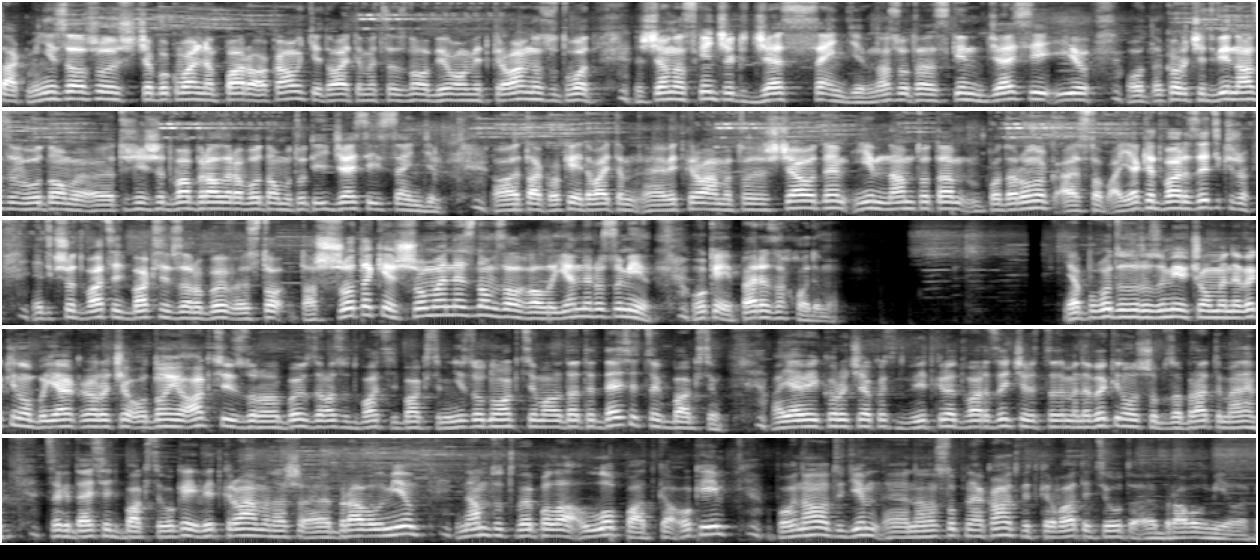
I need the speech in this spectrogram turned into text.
Так, мені залишилось ще буквально пару аккаунтів. Давайте ми це знову бігом відкриваємо. Нас тут от ще в нас скінчик Джес Сенді. У нас тут е, скін Джесі і от, коротше, дві назви в одному. е, Точніше, два бралера в одному. Тут і Джесі, і Сенді. Е, так, окей, давайте е, відкриваємо теж ще одне. І нам тут подарунок. А, стоп, а як я два рази тільки що? Я тільки що 20 баксів заробив е, 100. Та що таке? Що мене знов залагало? Я не розумію. Окей, перезаходимо. Я походу зрозумів, чому мене викинуло, бо я, коротше, одною акцією заробив зразу 20 баксів. Мені за одну акцію мали дати 10 цих баксів, а я, коротше, якось відкрив два рази, через це мене викинуло, щоб забрати мене цих 10 баксів. Окей, відкриваємо наш е, Бравл Міл, і нам тут випала лопатка. Окей, погнали тоді е, на наступний аккаунт відкривати ці от е, Бравл Міли.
